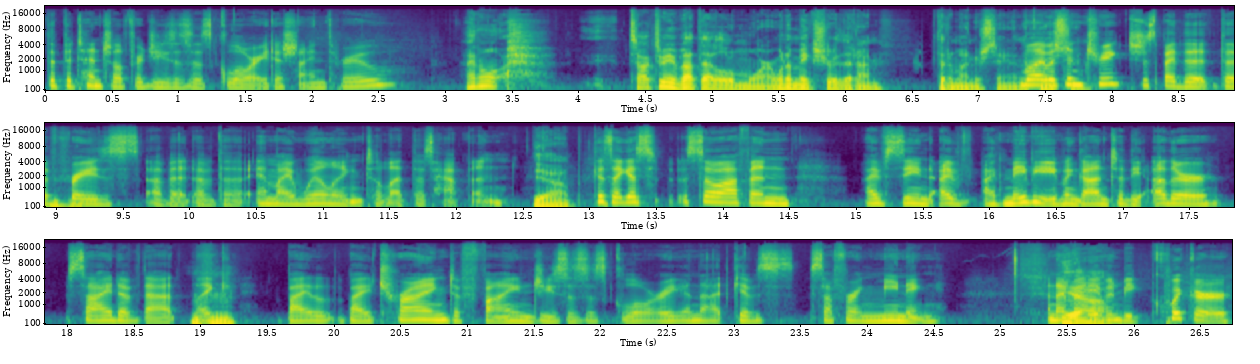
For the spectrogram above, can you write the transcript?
The potential for Jesus' glory to shine through? I don't talk to me about that a little more. I want to make sure that I'm that I'm understanding the Well, I was intrigued just by the the Mm-hmm. phrase of it, of the am I willing to let this happen? yeah. because I guess so often I've seen I've I've maybe even gone to the other side of that, like Mm-hmm. by by trying to find Jesus's glory, and that gives suffering meaning. And I Yeah. might even be quicker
